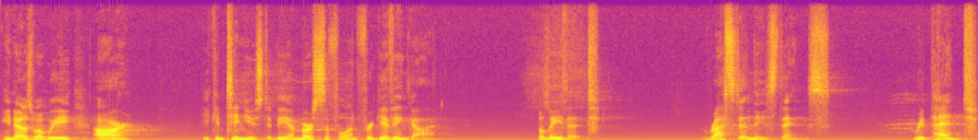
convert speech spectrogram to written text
He knows what we are. He continues to be a merciful and forgiving God. Believe it. Rest in these things. Repent.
